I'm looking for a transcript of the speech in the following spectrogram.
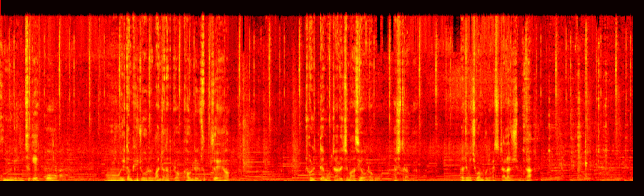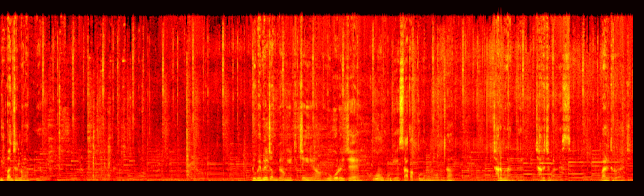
굽는 게 좀 특이했고 어, 일단 비주얼은 완전 합격 가운데는 숙주예요. 절대 뭐 자르지 마세요 라고 하시더라고요. 나중에 직원분이 와서 잘라주십니다. 밑반찬 나왔고요. 요 메밀전병이 특징이에요. 요거를 이제 구운 고기에 싸갖고 먹는 겁니다. 자르면 안 돼. 자르지 말랬어. 말 들어야지.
